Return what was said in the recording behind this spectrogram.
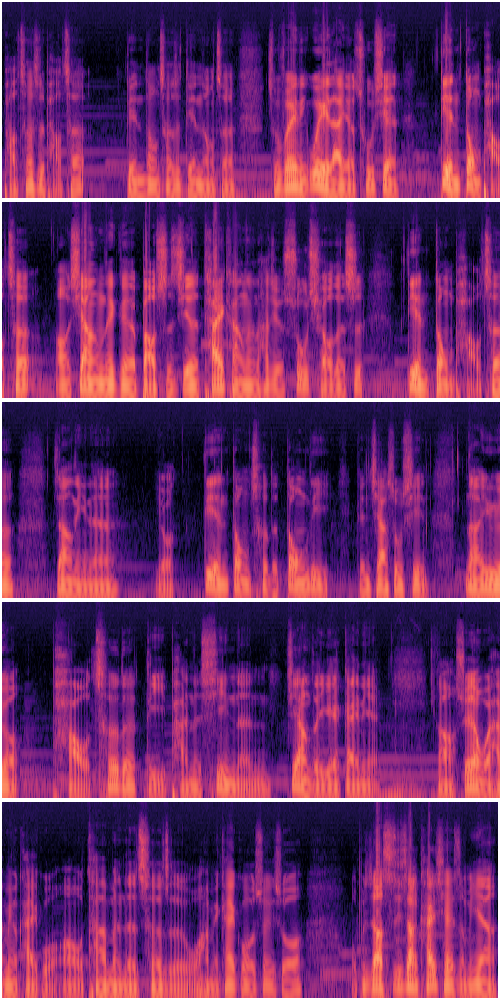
跑车是跑车，电动车是电动车，除非你未来有出现电动跑车哦，像那个保时捷的 Taycan 呢，它就诉求的是。电动跑车让你呢有电动车的动力跟加速性，那又有跑车的底盘的性能这样的一个概念啊。虽然我还没有开过哦，他们的车子我还没开过，所以说我不知道实际上开起来怎么样。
